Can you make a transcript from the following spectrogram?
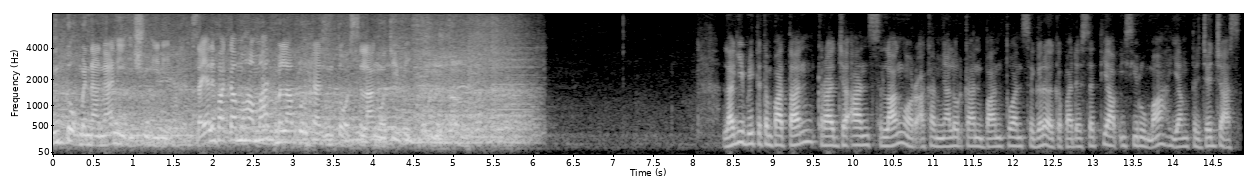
untuk menangani isu ini. Saya Alif Akal Muhammad melaporkan untuk Selangor TV. Lagi berita tempatan, Kerajaan Selangor akan menyalurkan bantuan segera kepada setiap isi rumah yang terjejas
